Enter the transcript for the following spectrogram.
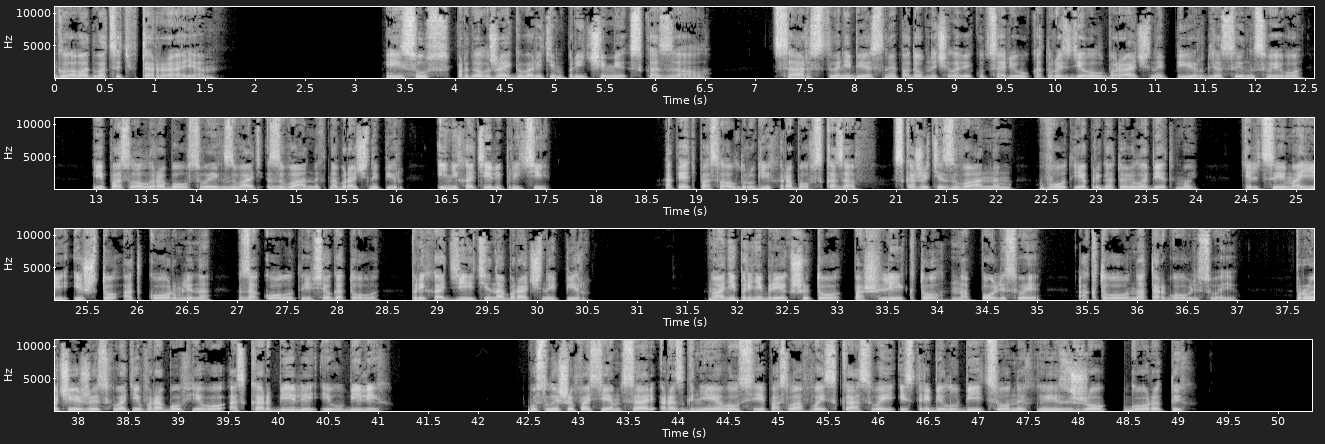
Глава 22. Иисус, продолжая говорить им притчами, сказал, «Царство небесное подобно человеку-царю, который сделал брачный пир для сына своего, и послал рабов своих звать званных на брачный пир, и не хотели прийти. Опять послал других рабов, сказав, «Скажите званным, вот я приготовил обед мой, тельцы мои, и что откормлено, заколото и все готово, приходите на брачный пир». Но они, пренебрегши то, пошли кто на поле свое, а кто на торговлю свою. Прочие же, схватив рабов его, оскорбили и убили их. Услышав о сем, царь разгневался и, послав войска свои, истребил убийц он их и сжег город их.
